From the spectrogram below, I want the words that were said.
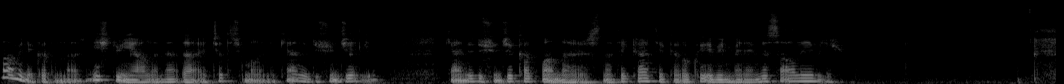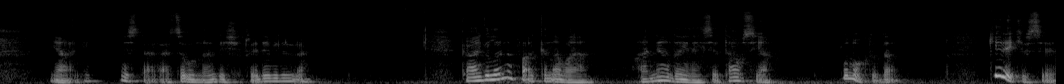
hamile kadınlar iş dünyalarına dair çatışmalarını kendi düşünceli kendi düşünce katmanları arasında tekrar tekrar okuyabilmelerini de sağlayabilir. Yani isterlerse bunları deşifre edebilirler. Kaygılarının farkına varan anne adayına ise tavsiyem bu noktada gerekirse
